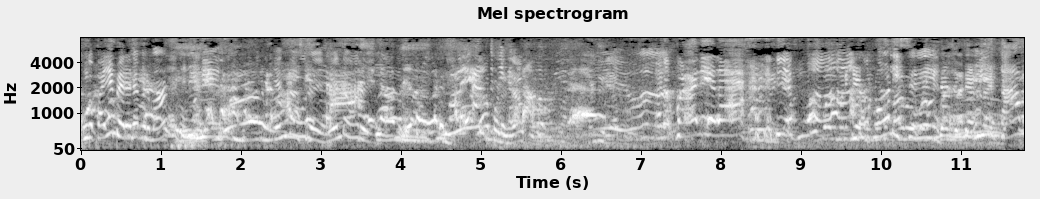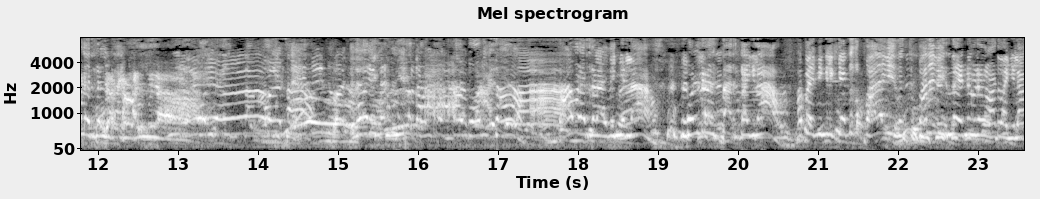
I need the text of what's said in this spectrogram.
உங்க பையன் பேர் என்ன பேருமா எந்த ஊரு? எந்த ஊரு? போலீஸ். காவலர்கள் இவங்க இவங்களுக்கு எதுக்கு பதவி பதவி இருந்தா என்ன விட ஆடுவாங்களா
